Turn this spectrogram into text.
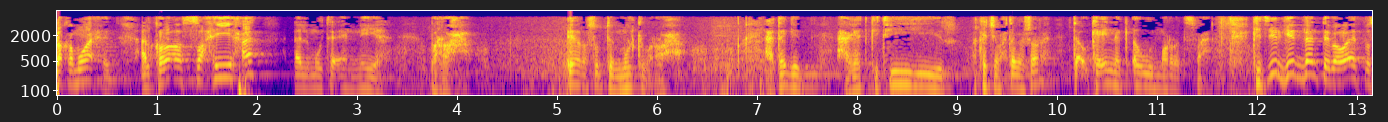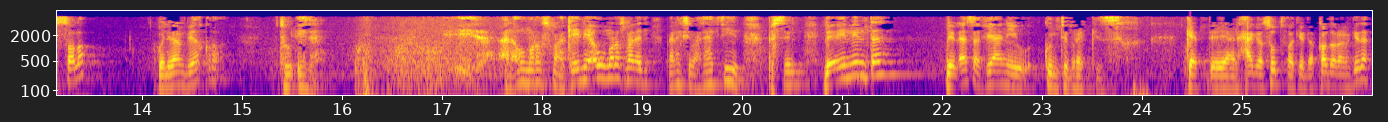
رقم واحد القراءة الصحيحة المتأنية. بالراحة. اقرا سورة الملك؟ بالراحة. هتجد حاجات كتير. ما كانتش محتاجة شرح. كأنك أول مرة تسمعها. كتير جدا تبقى واقف في الصلاة والإمام بيقرأ تقول إيه ده؟ إيه ده أنا أول مرة أسمع كأني أول مرة أسمع الايه دي أنا سمعتها كتير. بس لأن أنت للأسف يعني كنت مركز. كانت يعني حاجة صدفة كده قدرا كده.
